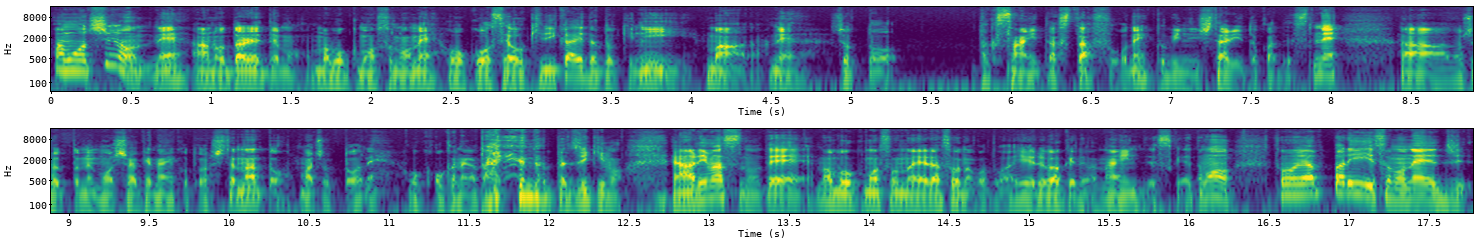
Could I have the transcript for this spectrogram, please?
まあ、もちろんね、あの、誰でも、まあ、僕もそのね、方向性を切り替えた時に、まあね、ちょっと、たくさんいたスタッフをね、クビにしたりとかですね、あの、ちょっとね、申し訳ないことをしたなと、まあちょっとねお、お金が大変だった時期も ありますので、まあ僕もそんな偉そうなことは言えるわけではないんですけれども、そのやっぱり、そのね、じ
